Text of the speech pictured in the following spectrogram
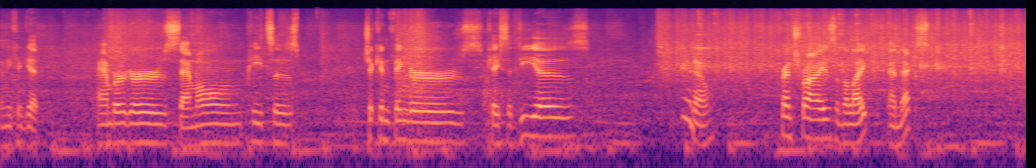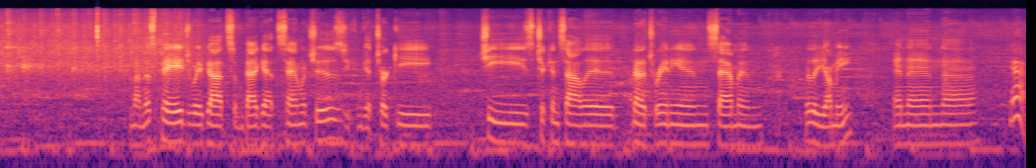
And you can get hamburgers, salmon, pizzas, chicken fingers, quesadillas, you know, french fries and the like. And next. And on this page, we've got some baguette sandwiches. You can get turkey, cheese, chicken salad, Mediterranean, salmon, really yummy. And then, uh, yeah,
